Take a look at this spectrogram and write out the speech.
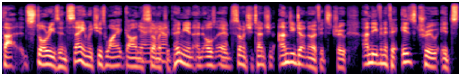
That story's insane, which is why it garners so much opinion and also uh, so much attention. And you don't know if it's true, and even if it is true, it's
